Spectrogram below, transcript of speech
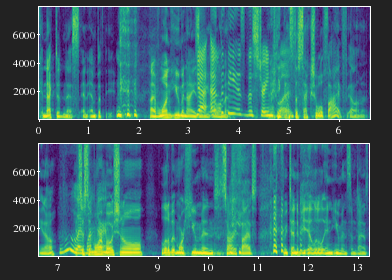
connectedness, and empathy. I have one humanizing Yeah, element. empathy is the strange I think one. that's the sexual five element. You know, Ooh, it's just a more emotional, a little bit more human. Sorry, fives. we tend to be a little inhuman sometimes.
